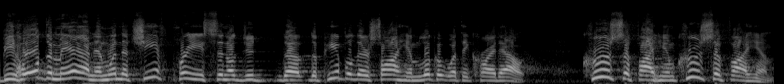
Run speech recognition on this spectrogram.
Behold the man. And when the chief priests and the, the, people there saw him, look at what they cried out Crucify him, crucify him.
